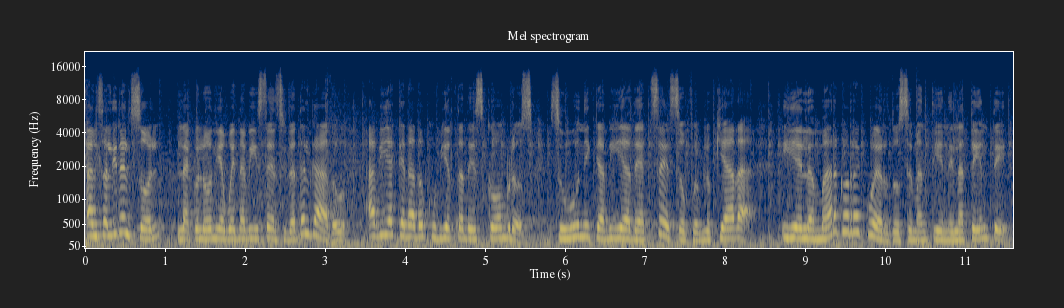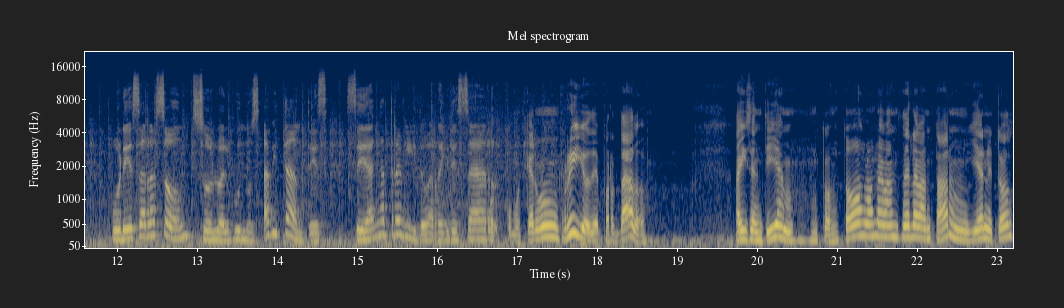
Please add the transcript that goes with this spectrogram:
Al salir el sol, la colonia Buenavista en Ciudad Delgado había quedado cubierta de escombros. Su única vía de acceso fue bloqueada y el amargo recuerdo se mantiene latente. Por esa razón, solo algunos habitantes se han atrevido a regresar. Como que era un río de bordado. Ahí sentíamos. Entonces todos los se levantaron, lleno y todo.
